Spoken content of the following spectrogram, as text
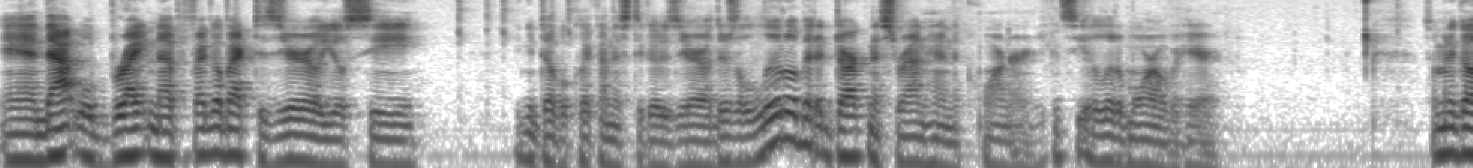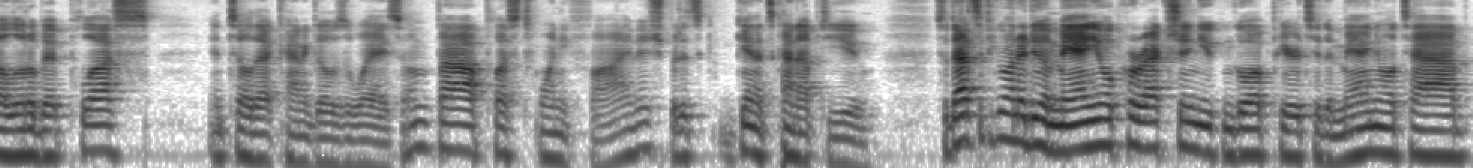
And that will brighten up. If I go back to zero, you'll see, you can double click on this to go to zero. There's a little bit of darkness around here in the corner. You can see it a little more over here. So I'm going to go a little bit plus until that kind of goes away. So I'm about plus 25-ish, but it's again, it's kind of up to you. So that's if you want to do a manual correction, you can go up here to the manual tab,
